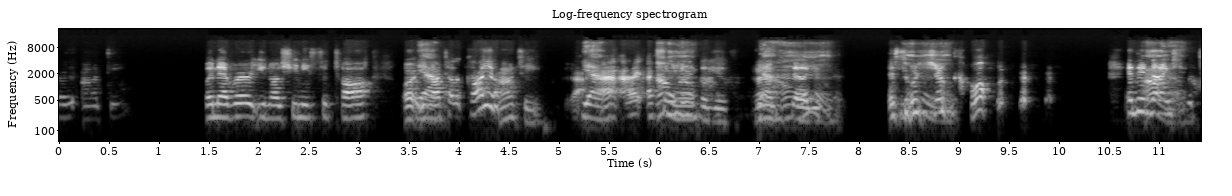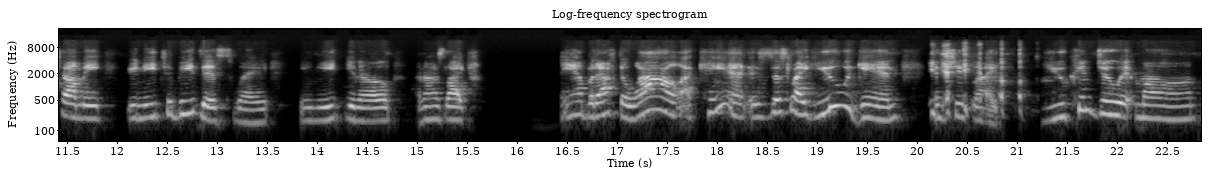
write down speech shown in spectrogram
her auntie whenever you know she needs to talk, or you know, I tell her call your auntie. Yeah. I, I, I can't Mhm. handle you. I Yeah. have to tell you. Mhm. And so she'll Mhm. call her. And then Oh, Nice no. would tell me, you need to be this way. You need, you know, and I was like, yeah, but after a while, I can't. It's just like you again. And she's like, you can do it, mom.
